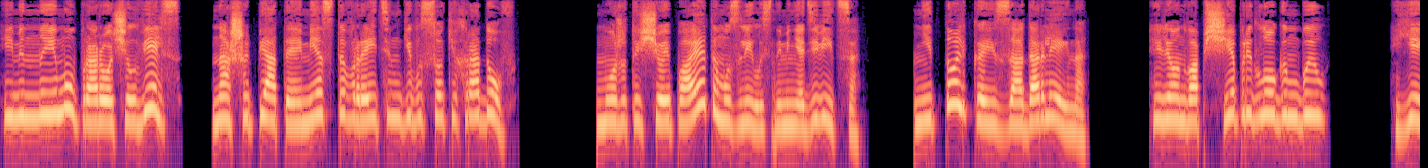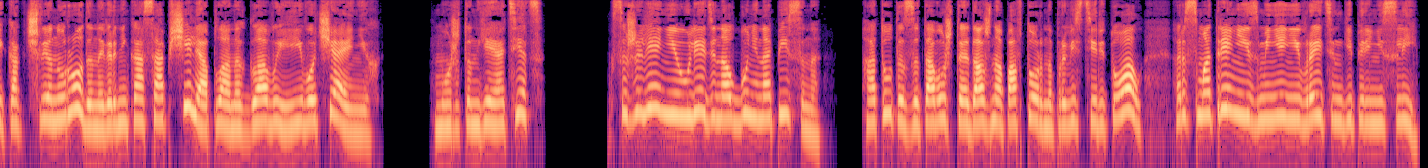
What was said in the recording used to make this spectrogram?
Именно ему пророчил Вельс наше пятое место в рейтинге высоких родов. Может, еще и поэтому злилась на меня девица? Не только из-за Адарлейна. Или он вообще предлогом был? Ей, как члену рода, наверняка сообщили о планах главы и его чаяниях. Может, он ей отец? К сожалению, у леди на лбу не написано. А тут из-за того, что я должна повторно провести ритуал, рассмотрение изменений в рейтинге перенесли.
